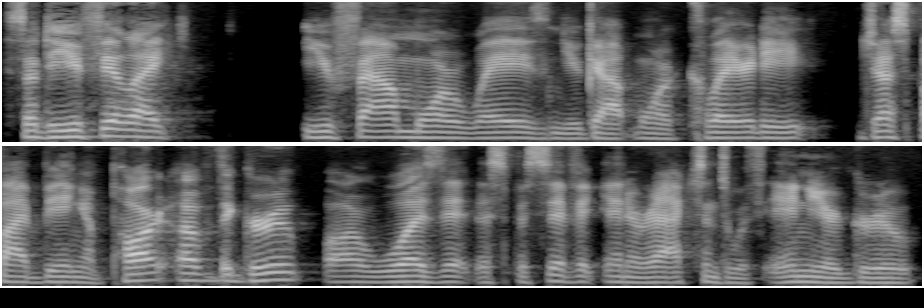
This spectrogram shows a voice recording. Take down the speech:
So, do you feel like you found more ways and you got more clarity just by being a part of the group, or was it the specific interactions within your group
